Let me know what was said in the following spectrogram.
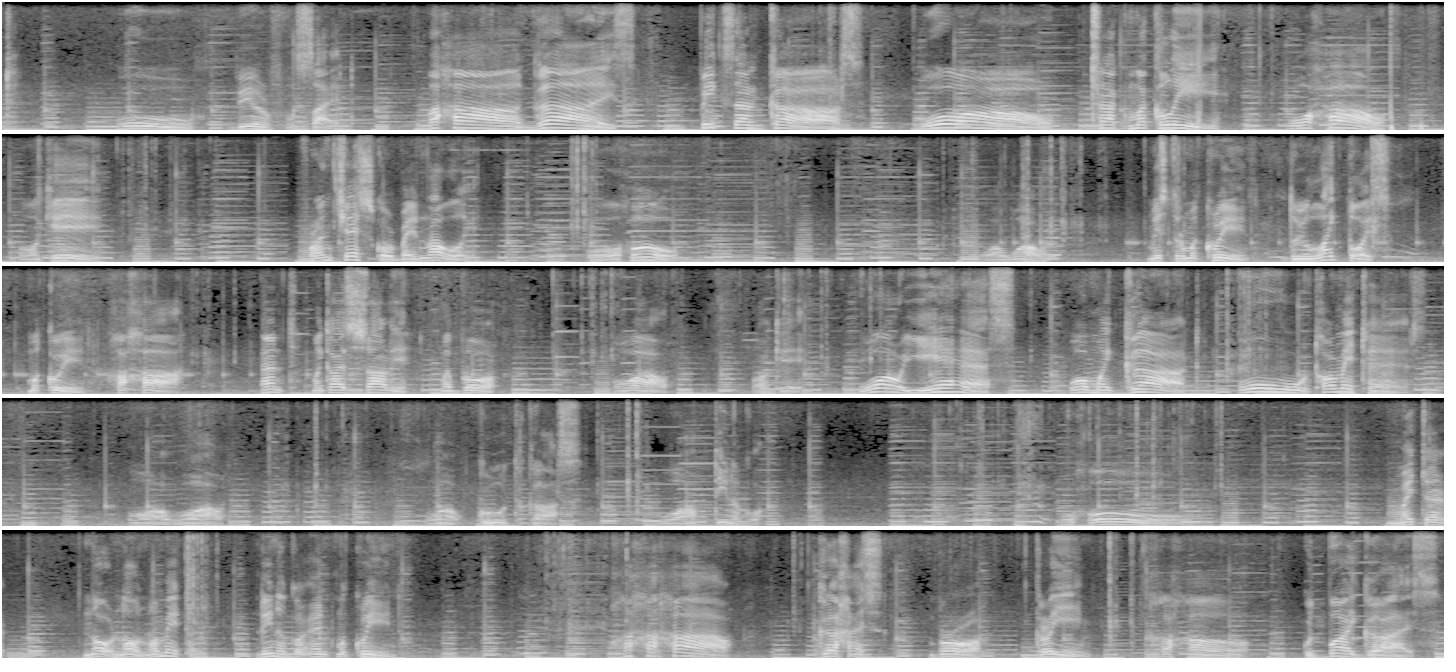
oh, beautiful sight. Aha, guys. Pixar cars. Wow. Truck McLean. Wow. Okay. Francesco Bernoulli. Oh. ho. Wow, wow. Mr. McQueen, do you like toys? McQueen, haha. And my guy Sally, my bro. Wow. Okay. Wow, yes. Oh my god. Oh, tomatoes. Wow, wow. Wow, good cars. Wow, Dinoco. Oh, ho! Mater. No, no, no Mater. Dinoco and McQueen. Ha ha ha. Guys, bro, cream. Ha ha. Goodbye, guys.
